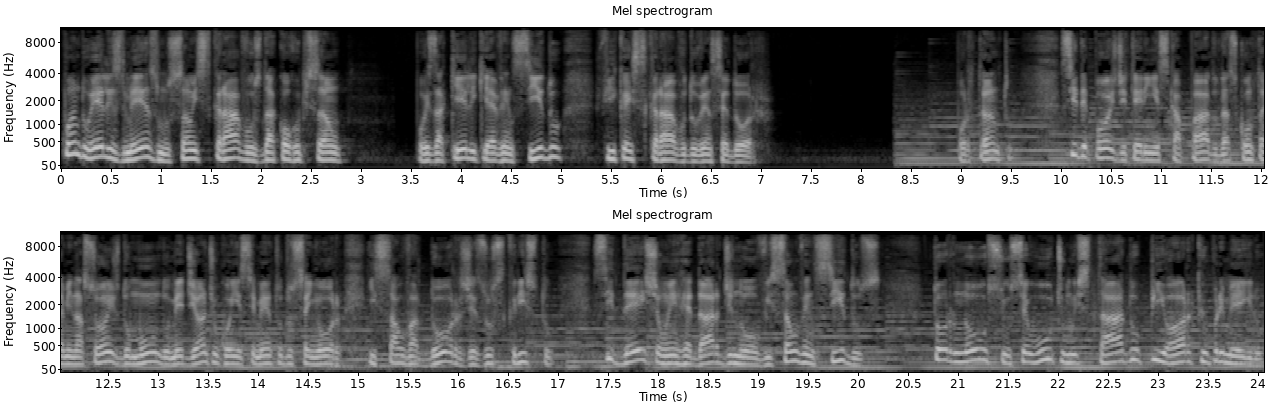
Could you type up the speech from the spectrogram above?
quando eles mesmos são escravos da corrupção, pois aquele que é vencido fica escravo do vencedor. Portanto, se depois de terem escapado das contaminações do mundo mediante o conhecimento do Senhor e Salvador Jesus Cristo, se deixam enredar de novo e são vencidos, tornou-se o seu último estado pior que o primeiro.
